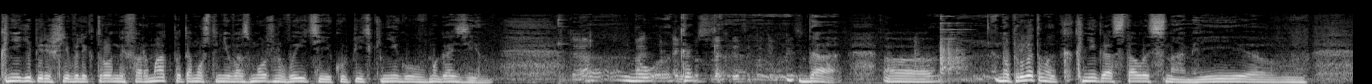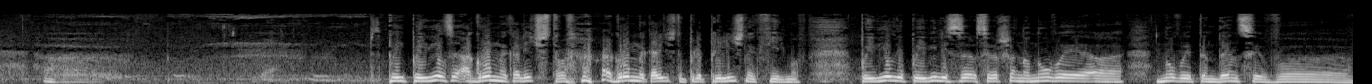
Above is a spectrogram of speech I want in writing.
Книги перешли в электронный формат, потому что невозможно выйти и купить книгу в магазин. Да? Ну, они, как, Да. А, но при этом книга осталась с нами. И э, э, появилось огромное количество, огромное количество приличных фильмов, появились, появились совершенно новые, новые тенденции в,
